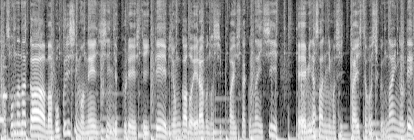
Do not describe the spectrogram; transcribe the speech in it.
まあ、そんな中、まあ、僕自身もね、自身でプレイしていて、ビジョンカードを選ぶの失敗したくないし、えー、皆さんにも失敗してほしくないので、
